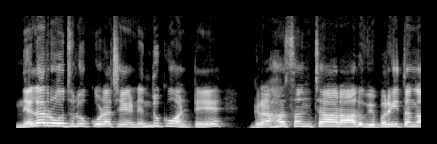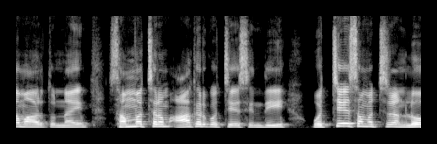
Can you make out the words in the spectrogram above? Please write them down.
నెల రోజులు కూడా చేయండి. ఎందుకు అంటే గ్రహ సంచారాలు విపరీతంగా మారుతున్నాయి. సంవత్సరం ఆఖరికి వచ్చేసింది వచ్చే సంవత్సరంలో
